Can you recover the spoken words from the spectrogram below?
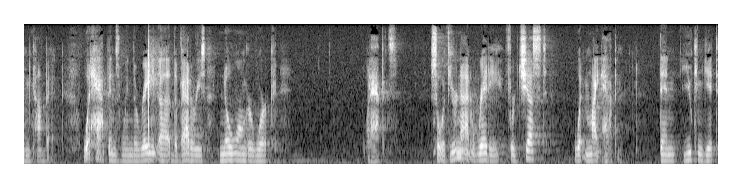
in combat? What happens when the, radio, uh, the batteries no longer work? What happens? So if you're not ready for just what might happen, then you can get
